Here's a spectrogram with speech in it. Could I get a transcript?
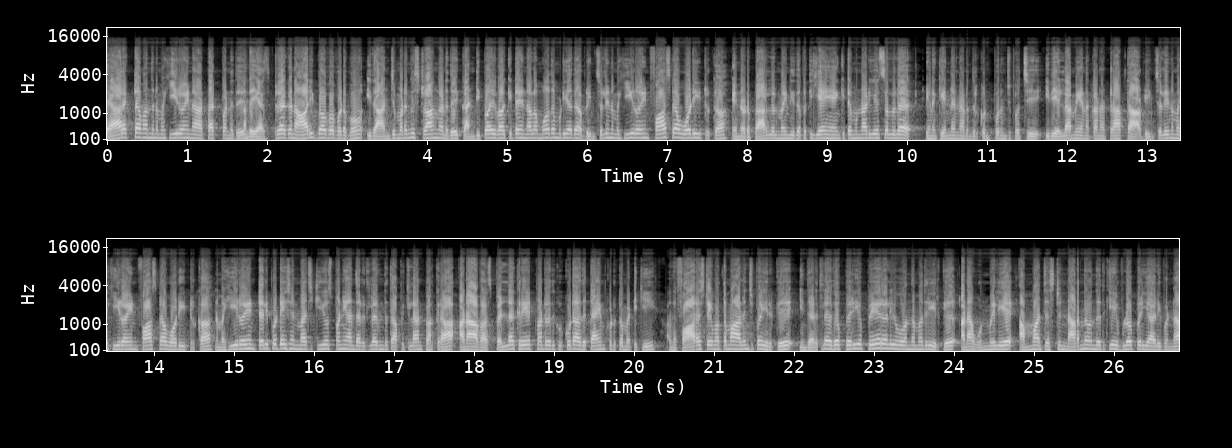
டேரக்டா வந்து நம்ம ஹீரோயினை அட்டாக் பண்ணுது. அந்த எஸ் டிராகன் ஆரிபாபா படமும் இது அஞ்சு மடங்கு ஸ்ட்ராங் ஆனது. கண்டிப்பா இவா கிட்ட என்னால மோத முடியாது அப்படின்னு சொல்லி நம்ம ஹீரோயின் ஃபாஸ்டா ஓடிட்டு இருக்கா. என்னோட பேரலல் மைண்ட் இதை பத்தி ஏன் என்கிட்ட முன்னாடியே சொல்லல? எனக்கு என்ன நடந்திருக்குன்னு புரிஞ்சு போச்சு. இது எல்லாமே எனக்கான ட்ராப் தான் அப்படின்னு சொல்லி நம்ம ஹீரோயின் ஃபாஸ்டா ஓடிட்டு இருக்கா. நம்ம ஹீரோயின் டெலிபோர்டேஷன் மேஜிக் யூஸ் பண்ணி அந்த இடத்துல இருந்து தப்பிக்கலாம்னு பாக்குறா. ஆனா அவ ஸ்பெல்ல கிரியேட் பண்றதுக்கு கூட அது டைம் கொடுக்க மாட்டேங்கி. அந்த ஃபாரஸ்டே மொத்தமா அழிஞ்சு போயிருக்கு. இந்த இடத்துல ஏதோ பெரிய பேரழிவு வந்த மாதிரி இருக்கு. ஆனா உண்மையிலேயே அம்மா ஜஸ்ட் நடந்து வந்ததுக்கே இவ்வளவு பெரிய அழிவுன்னா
